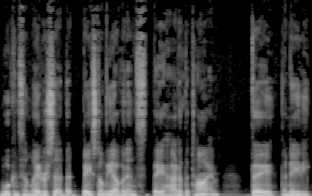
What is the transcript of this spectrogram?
Wilkinson later said that based on the evidence they had at the time, they, the Navy,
